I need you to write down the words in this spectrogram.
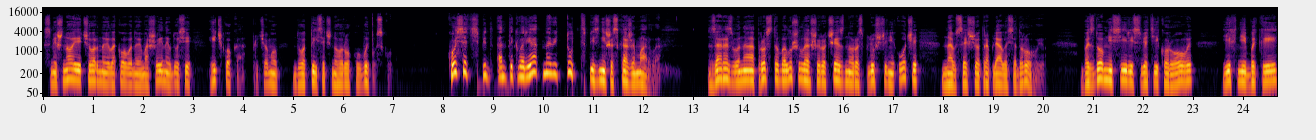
смішної чорної лакованої машини в дусі Гічкока, причому 2000 року випуску. Косять під антикваріат навіть тут, пізніше скаже Марла. Зараз вона просто балушила широчезно розплющені очі на все, що траплялося дорогою. Бездомні сірі святі корови, їхні бики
